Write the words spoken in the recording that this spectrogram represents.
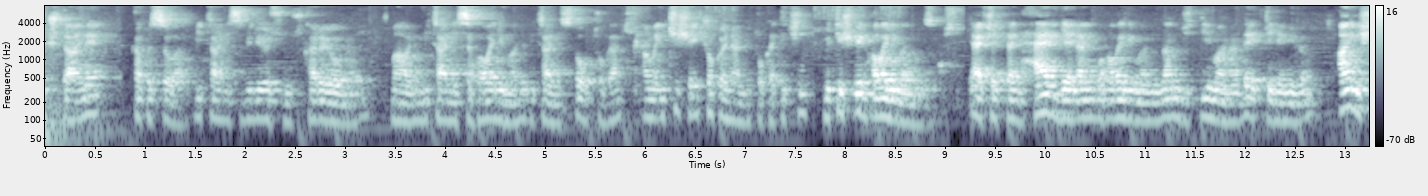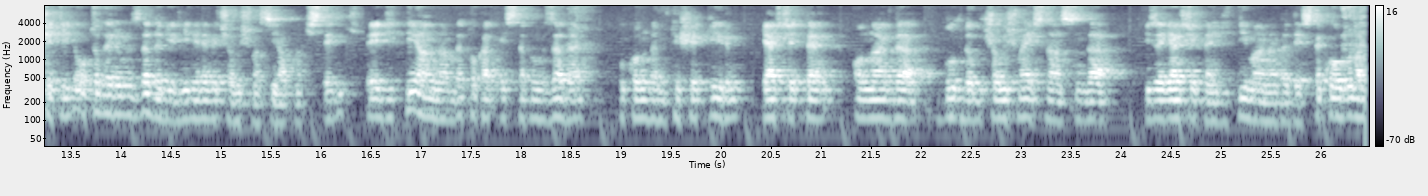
Üç tane kapısı var. Bir tanesi biliyorsunuz karayolları, malum bir tanesi havalimanı, bir tanesi de otogar. Ama iki şey çok önemli Tokat için. Müthiş bir havalimanımız var. Gerçekten her gelen bu havalimanından ciddi manada etkileniyor. Aynı şekilde otogarımızda da bir yenileme çalışması yapmak istedik. Ve ciddi anlamda Tokat esnafımıza da bu konuda müteşekkirim. Gerçekten onlar da burada bu çalışma esnasında bize gerçekten ciddi manada destek oldular.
